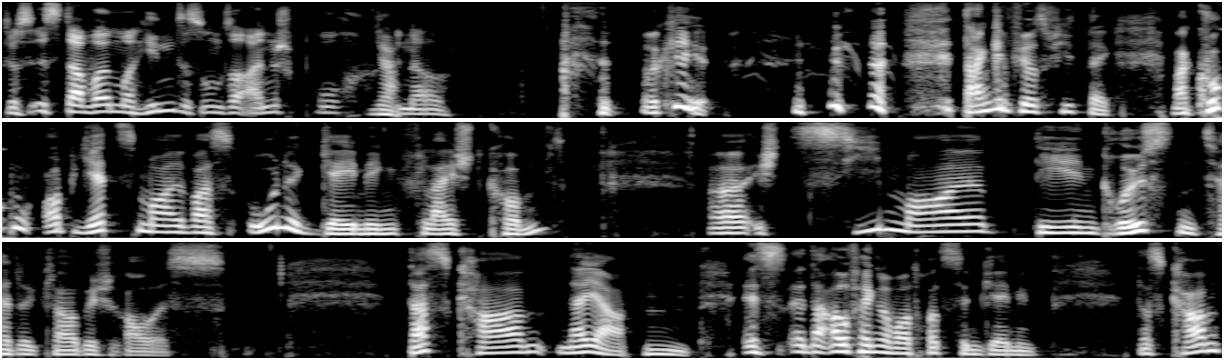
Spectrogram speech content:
Das ist, da wollen wir hin, das ist unser Anspruch. Ja. Genau. okay. Danke fürs Feedback. Mal gucken, ob jetzt mal was ohne Gaming vielleicht kommt. Äh, ich ziehe mal den größten Zettel, glaube ich, raus. Das kam, naja, hm, es, äh, der Aufhänger war trotzdem Gaming. Das kam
